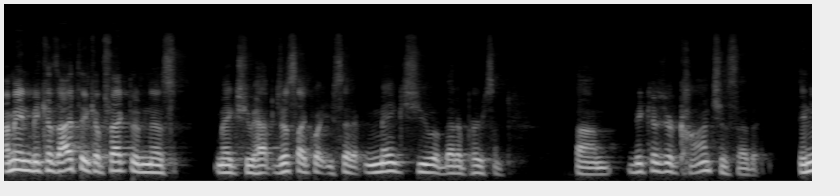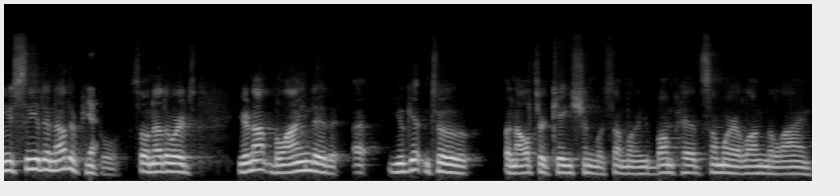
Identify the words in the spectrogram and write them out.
I mean, because I think effectiveness makes you happy, just like what you said, it makes you a better person um, because you're conscious of it and you see it in other people. Yeah. So, in other words, you're not blinded. Uh, you get into an altercation with someone, you bump heads somewhere along the line.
